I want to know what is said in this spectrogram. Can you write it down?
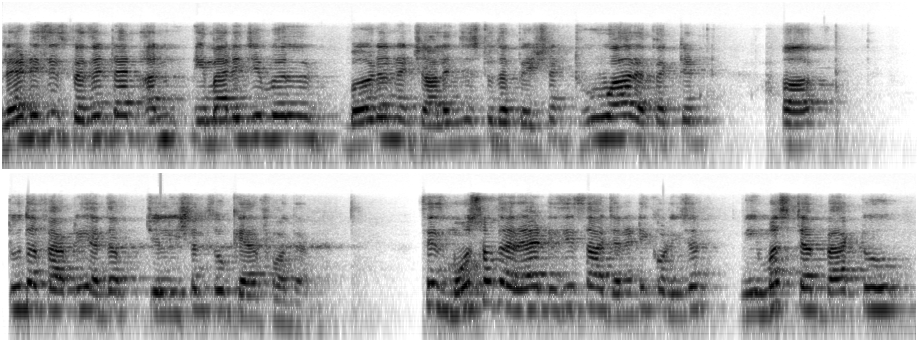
Rare disease present an unimaginable burden and challenges to the patient who are affected, uh, to the family and the clinicians who care for them. Since most of the rare diseases are genetic origin, we must step back to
